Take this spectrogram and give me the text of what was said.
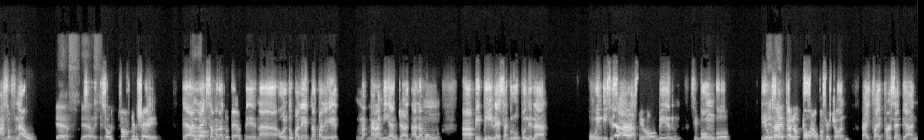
As of Hmm. now. Yes, yes. So, so soft din siya eh. Kaya unlike Oo. sa mga Duterte na although paliit na paliit, Hmm. Karamihan dyan, alam mong ah, pipili sa grupo nila. Kung hindi si Sara, si Robin, si Bongo. Yung Hmm. Sa yung ko. sa opposition, kahit 5% yan,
